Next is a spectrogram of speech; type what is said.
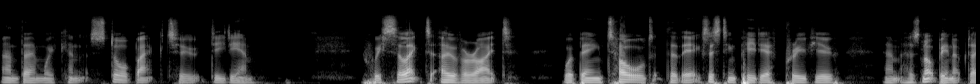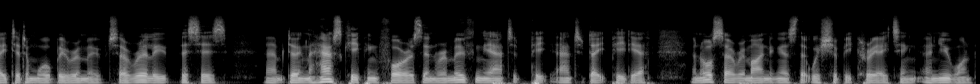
and then we can store back to DDM. If we select overwrite, we're being told that the existing PDF preview um, has not been updated and will be removed. So really this is um, doing the housekeeping for us in removing the out of, out of date PDF and also reminding us that we should be creating a new one.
